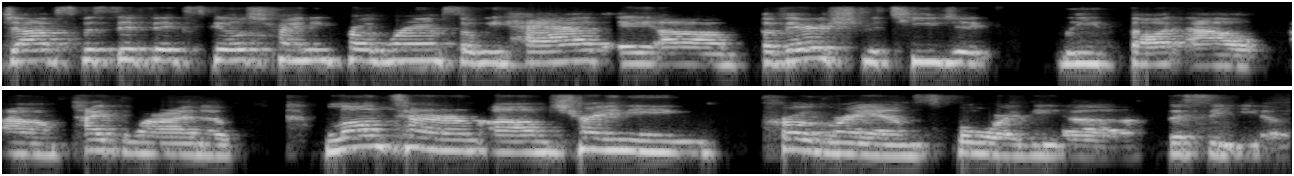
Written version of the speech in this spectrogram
job specific skills training program. So we have a um, a very strategically thought out um, pipeline of long term um, training programs for the uh, the CEO.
